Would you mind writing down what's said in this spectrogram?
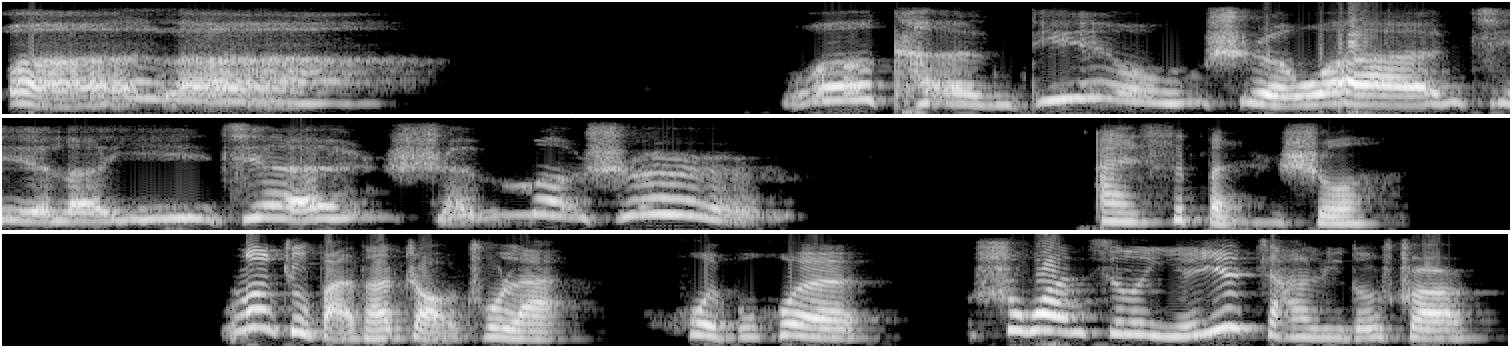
完了，我肯定是忘记了一件什么事。艾斯本说：“那就把它找出来，会不会是忘记了爷爷家里的事儿？”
